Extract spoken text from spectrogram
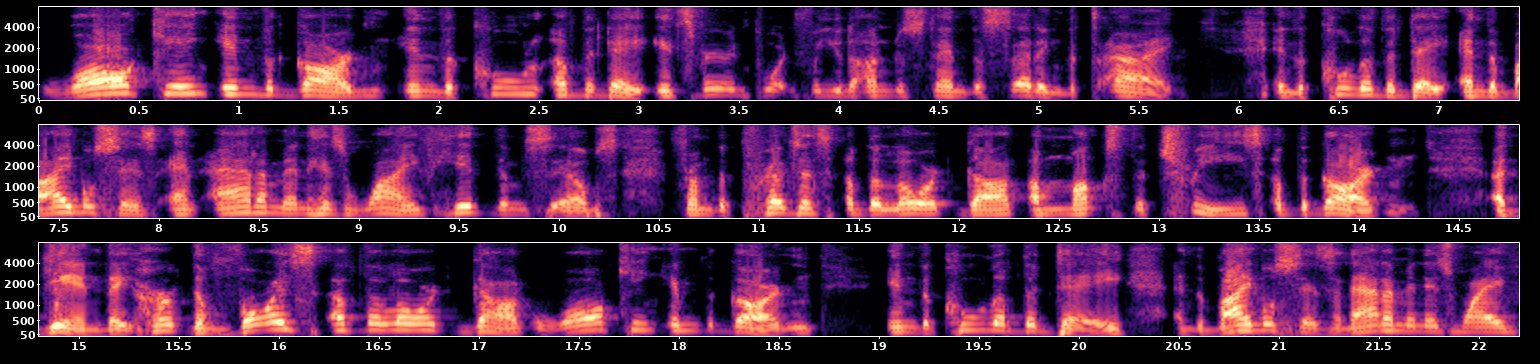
walking in the garden in the cool of the day. It's very important for you to understand the setting, the time, in the cool of the day. And the Bible says, and Adam and his wife hid themselves from the presence of the Lord God amongst the trees of the garden. Again, they heard the voice of the Lord God walking in the garden in the cool of the day. And the Bible says, and Adam and his wife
